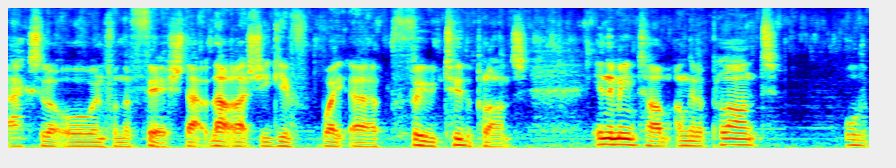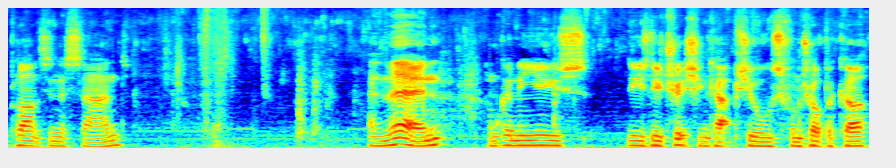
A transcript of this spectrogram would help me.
axolotl and from the fish. That that will actually give uh, food to the plants. In the meantime, I'm going to plant all the plants in the sand, and then I'm going to use these nutrition capsules from Tropica,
